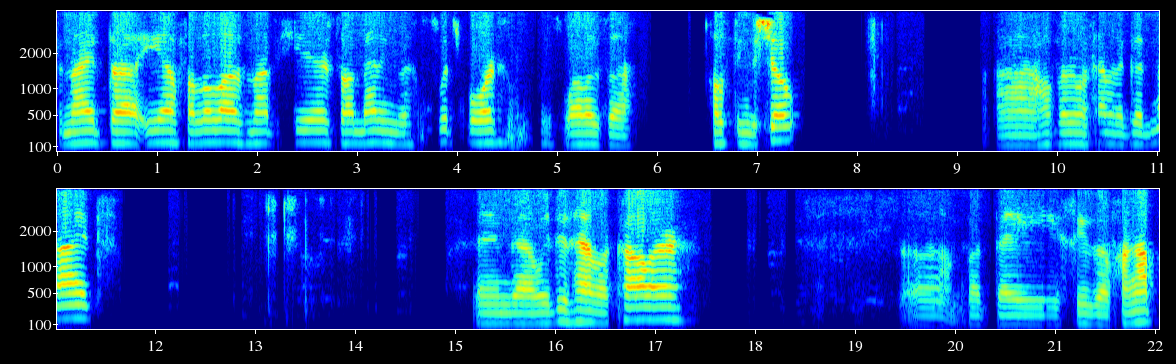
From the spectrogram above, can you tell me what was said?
tonight, uh, Ia Falola is not here, so I'm manning the switchboard as well as uh, hosting the show. I uh, hope everyone's having a good night. And uh, we do have a caller, uh, but they seem to have hung up.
